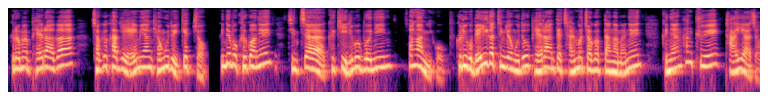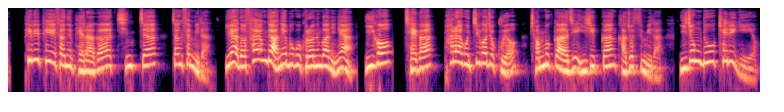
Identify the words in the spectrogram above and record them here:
그러면 베라가 저격하기 애매한 경우도 있겠죠. 근데 뭐 그거는 진짜 극히 일부분인 상황이고 그리고 메이 같은 경우도 베라한테 잘못 저격당하면은 그냥 한 큐에 다이하죠. PVP에서는 베라가 진짜 짱셉니다. 야 너 사용도 안 해보고 그러는 거 아니냐? 이거 제가 8학원 찍어줬고요. 전무까지 20강 가줬습니다. 이 정도 캐릭이에요.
